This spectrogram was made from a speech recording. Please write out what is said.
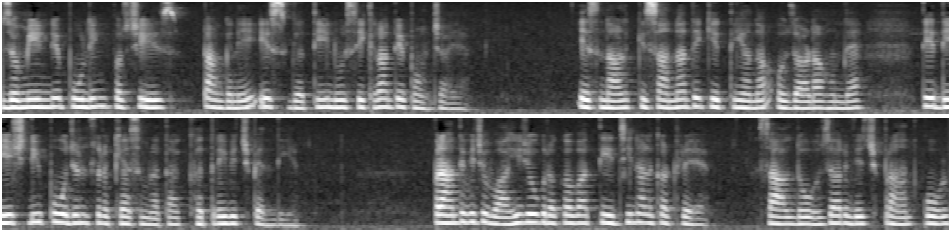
ਜ਼ਮੀਨ ਦੇ ਪੂਲਿੰਗ ਪਰਚੇਸ ਢੰਗ ਨੇ ਇਸ ਗਤੀ ਨੂੰ ਸਿਖਰਾਂ ਤੇ ਪਹੁੰਚਾਇਆ ਹੈ। ਇਸ ਨਾਲ ਕਿਸਾਨਾਂ ਤੇ ਖੇਤੀਆਂ ਦਾ ਉਜਾੜਾ ਹੁੰਦਾ ਹੈ ਤੇ ਦੇਸ਼ ਦੀ ਭੋਜਨ ਸੁਰੱਖਿਆ ਸਮਰੱਥਾ ਖਤਰੇ ਵਿੱਚ ਪੈਂਦੀ ਹੈ। ਪ੍ਰਾਂਤ ਵਿੱਚ ਵਾਹੀਯੋਗ ਰਕਬਾ ਤੇਜ਼ੀ ਨਾਲ ਘਟ ਰਿਹਾ ਹੈ। ਸਾਲ 2000 ਵਿੱਚ ਪ੍ਰਾਂਤ ਕੋਲ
